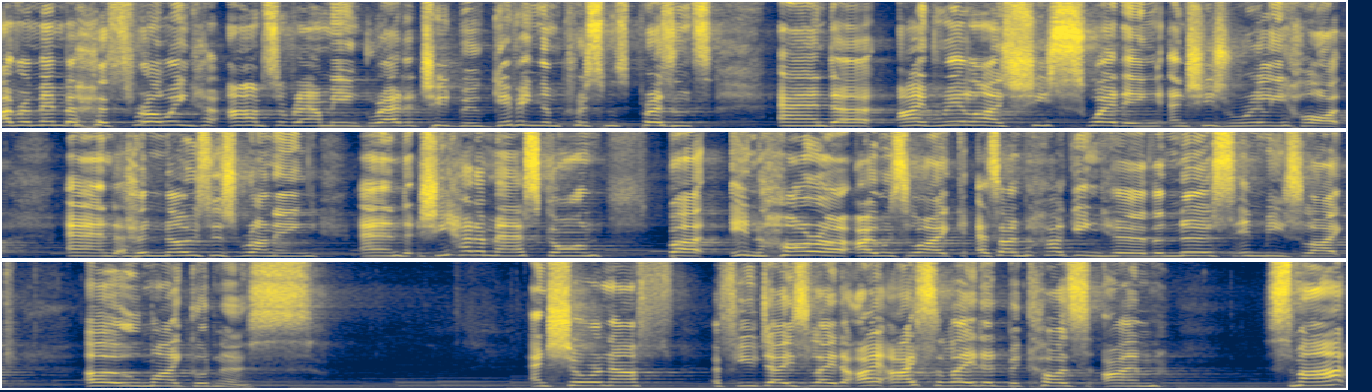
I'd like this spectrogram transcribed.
I remember her throwing her arms around me in gratitude. We were giving them Christmas presents, and uh, I realized she's sweating and she's really hot, and her nose is running, and she had a mask on but in horror, I was like, as I'm hugging her, the nurse in me's like, oh my goodness. And sure enough, a few days later, I isolated because I'm smart.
